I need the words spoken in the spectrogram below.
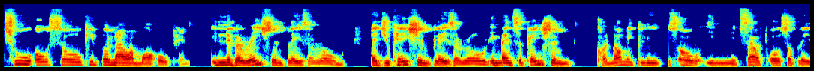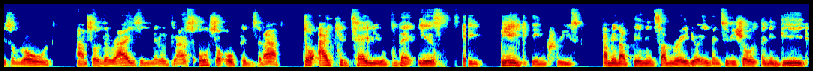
Two, also people now are more open. Liberation plays a role. Education plays a role. Emancipation economically so in itself also plays a role. Um, so the rise in middle class also opens it up. So I can tell you there is a big increase. I mean, I've been in some radio and TV shows, and indeed,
